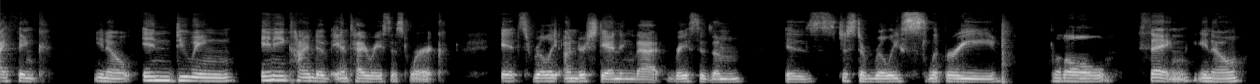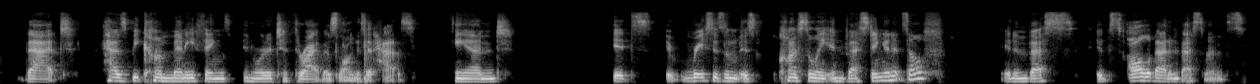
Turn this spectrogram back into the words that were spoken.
I think, you know, in doing any kind of anti racist work, it's really understanding that racism is just a really slippery little thing, you know, that has become many things in order to thrive as long as it has. And it's it, racism is constantly investing in itself. It invests, it's all about investments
